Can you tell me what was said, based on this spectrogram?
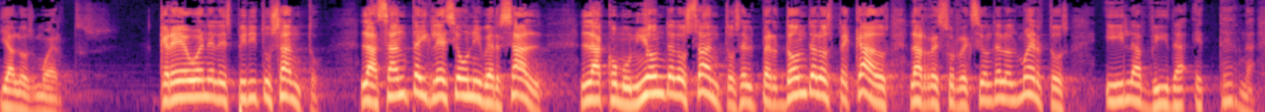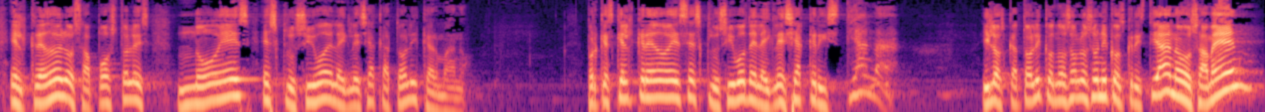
y a los muertos. Creo en el Espíritu Santo, la Santa Iglesia Universal, la comunión de los santos, el perdón de los pecados, la resurrección de los muertos y la vida eterna. El credo de los apóstoles no es exclusivo de la Iglesia Católica, hermano. Porque es que el credo es exclusivo de la Iglesia cristiana. Y los católicos no son los únicos cristianos. Amén.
